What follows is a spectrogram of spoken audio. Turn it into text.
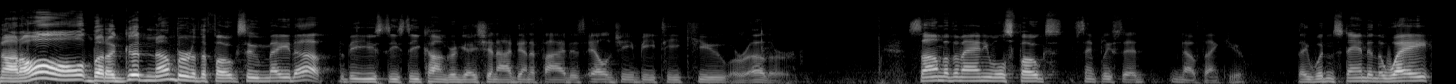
not all, but a good number of the folks who made up the BUCC congregation identified as LGBTQ or other. Some of Emmanuel's folks simply said, no, thank you. They wouldn't stand in the way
